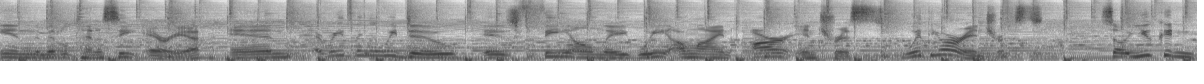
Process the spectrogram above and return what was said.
in the Middle Tennessee area, and everything that we do is fee only. We align our interests with your interests. So, you can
